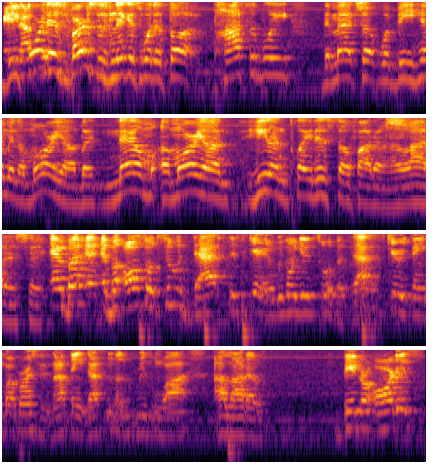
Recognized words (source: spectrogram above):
Before this verses, niggas would have thought possibly the matchup would be him and Omarion, but now Omarion he done played himself out of a lot of shit. And but but also too, that's the scary. And we're gonna get into it, but that's the scary thing about verses, and I think that's another reason why a lot of bigger artists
